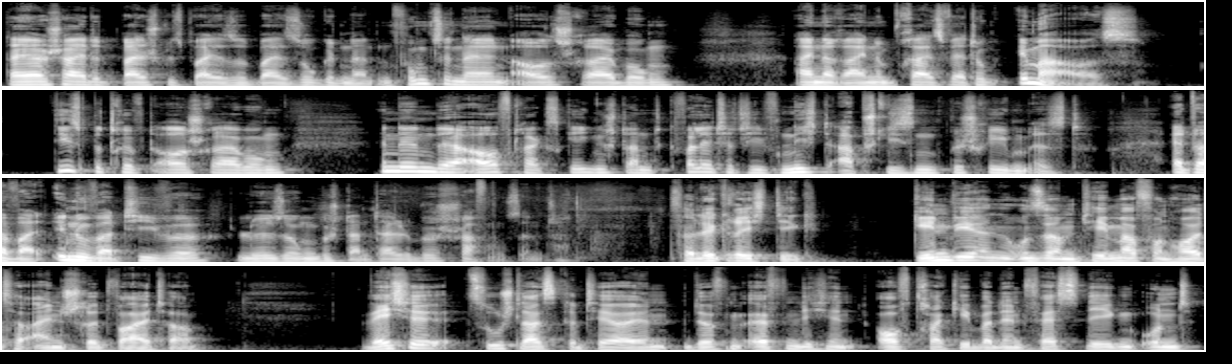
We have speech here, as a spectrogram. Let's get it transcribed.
Daher scheidet beispielsweise bei sogenannten funktionellen Ausschreibungen eine reine Preiswertung immer aus. Dies betrifft Ausschreibungen, in denen der Auftragsgegenstand qualitativ nicht abschließend beschrieben ist, etwa weil innovative Lösungen Bestandteil der Beschaffung sind. Völlig richtig. Gehen wir in unserem Thema von heute einen Schritt weiter. Welche Zuschlagskriterien dürfen öffentliche Auftraggeber denn festlegen und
